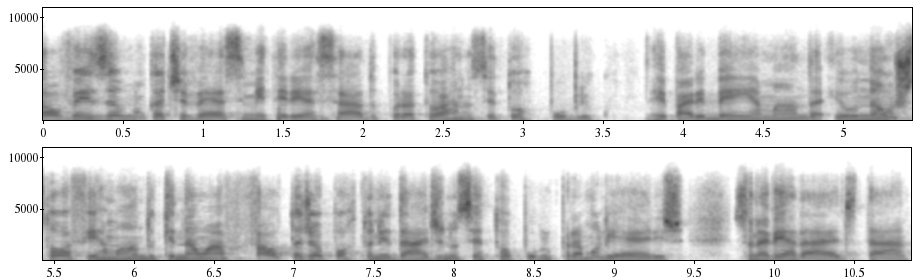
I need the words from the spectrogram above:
talvez eu nunca tivesse me interessado por atuar no setor público. Repare bem, Amanda, eu não estou afirmando que não há falta de oportunidade no setor público para mulheres. Isso não é verdade, tá?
